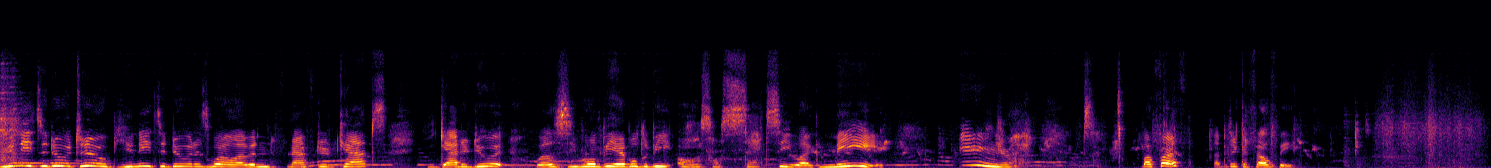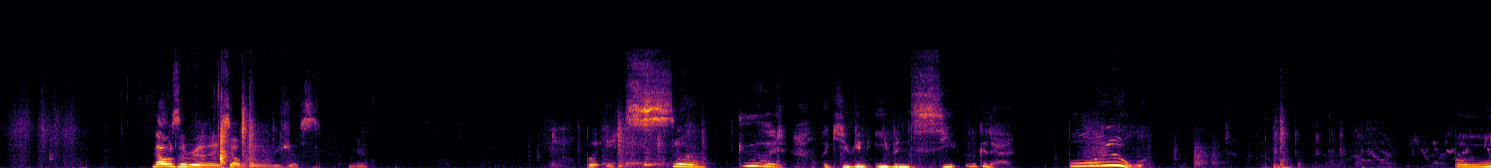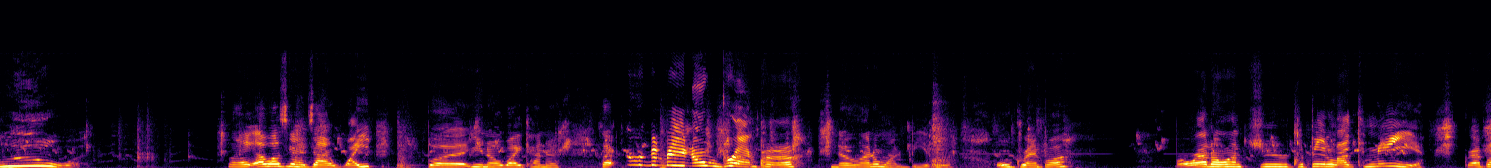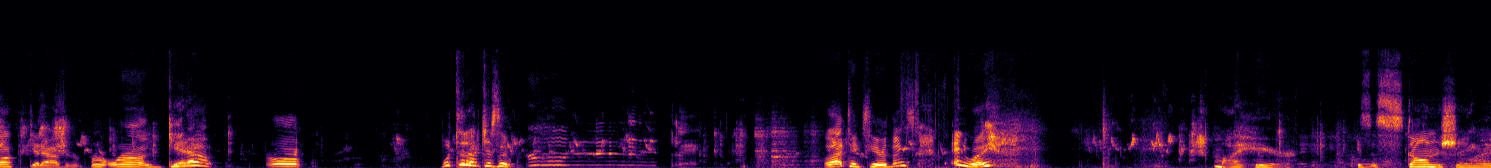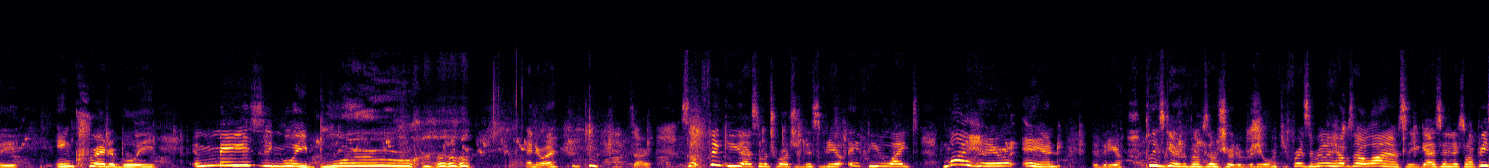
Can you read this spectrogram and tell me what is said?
you need to do it too. You need to do it as well, Evan. After caps, you gotta do it, or else you won't be able to be oh so sexy like me. Mm. But first, let me take a selfie. That wasn't really a selfie, it was just, know. But it's so good. Like, you can even see, look at that. Blue. Blue. Like, I was gonna dye white, but, you know, white kind of, like, going to be an old grandpa. No, I don't want to be an old grandpa. But I don't want you to be like me. Grandpa, get out of here. Get out. Uh, what did I just say? Well, that takes care of things. Anyway, my hair is astonishingly, incredibly, amazingly blue. Anyway, sorry. So thank you guys so much for watching this video. If you liked my hair and the video, please give it a thumbs up, share the video with your friends. It really helps out a lot. I'll see you guys in the next one. Peace.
